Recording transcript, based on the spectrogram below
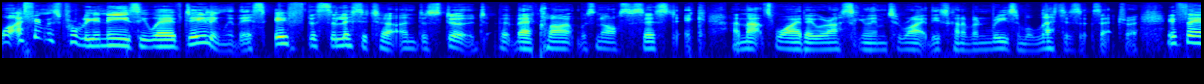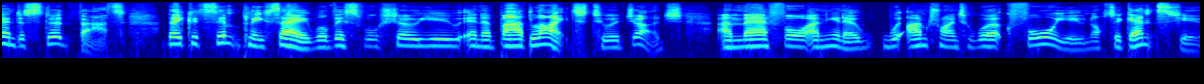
Well, I think there's probably an easy way of dealing with this if the solicitor understood that their client was narcissistic and that's why they were asking them to write these kind of unreasonable letters, etc. If they understood that, they could simply say, well, this will show you in a bad light to a judge, and therefore, and you know, I'm trying to work for you, not against you.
